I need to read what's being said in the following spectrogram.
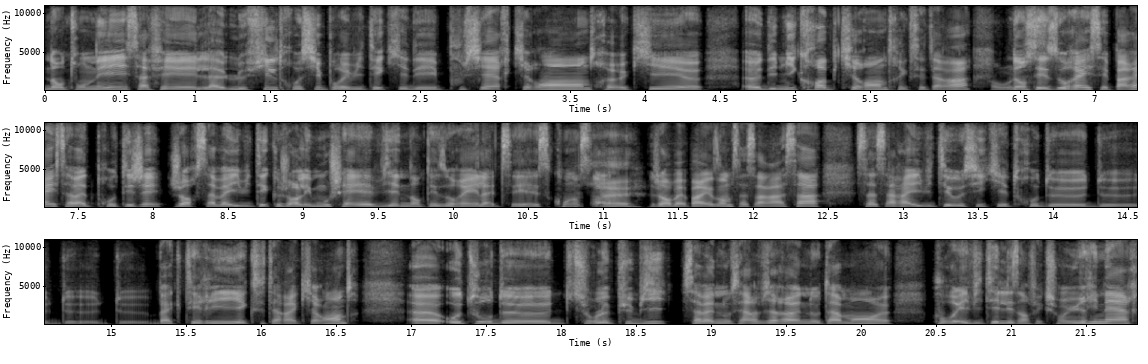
Dans ton nez, ça fait la- le filtre aussi pour éviter qu'il y ait des poussières qui rentrent, euh, qu'il y ait euh, euh, des microbes qui rentrent, etc. Ah ouais, dans tes oreilles, c'est pareil, ça va te protéger. Genre, ça va éviter que genre les mouches elles viennent dans tes oreilles là, tu sais, elles se coincent. Ouais. Genre, bah, par exemple, ça sert à ça. Ça sert à éviter aussi qu'il y ait trop de, de, de, de bactéries, etc., qui rentrent. Euh, autour de, sur le pubis, ça va nous servir euh, notamment pour éviter les infections urinaires.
